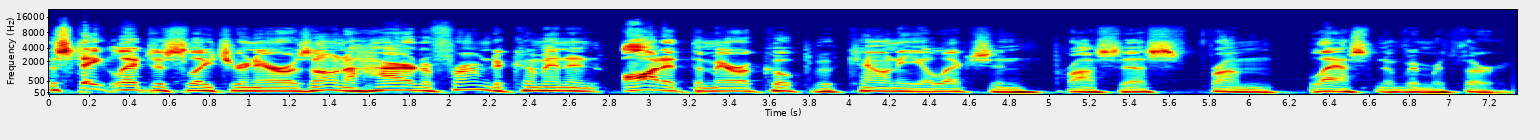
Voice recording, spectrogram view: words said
The state legislature in Arizona hired a firm to come in and audit the Maricopa County election process from last November 3rd.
